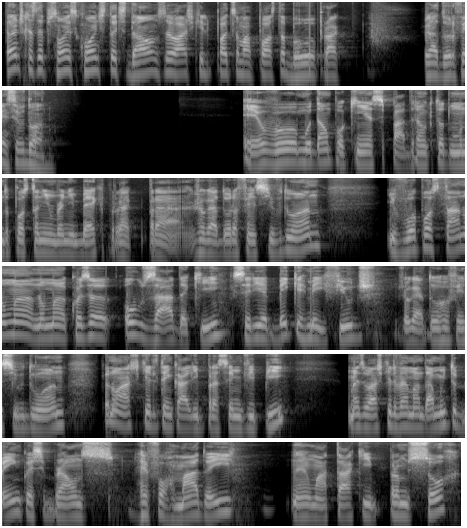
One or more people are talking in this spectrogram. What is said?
tanto de recepções quanto de touchdowns. Eu acho que ele pode ser uma aposta boa para jogador ofensivo do ano. Eu vou mudar um pouquinho esse padrão que todo mundo apostando em running back para jogador ofensivo do ano. E vou apostar numa, numa coisa ousada aqui, que seria Baker Mayfield, jogador ofensivo do ano. Eu não acho que ele tem calibre para ser MVP, mas eu acho que ele vai mandar muito bem com esse Browns reformado aí, né, um ataque promissor.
